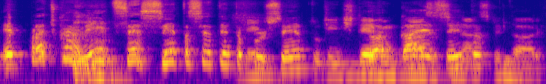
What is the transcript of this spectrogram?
é praticamente 60%, 70% A gente teve da, um da caso assim receita. no escritório.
